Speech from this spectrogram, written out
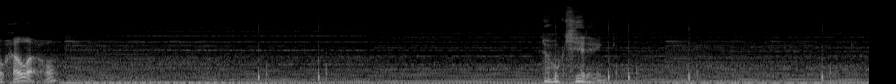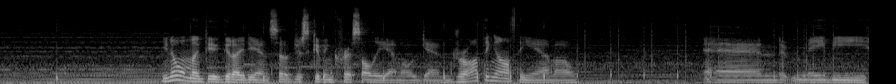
Oh, hello. No kidding. You know what might be a good idea, instead of just giving Chris all the ammo again, dropping off the ammo, and maybe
